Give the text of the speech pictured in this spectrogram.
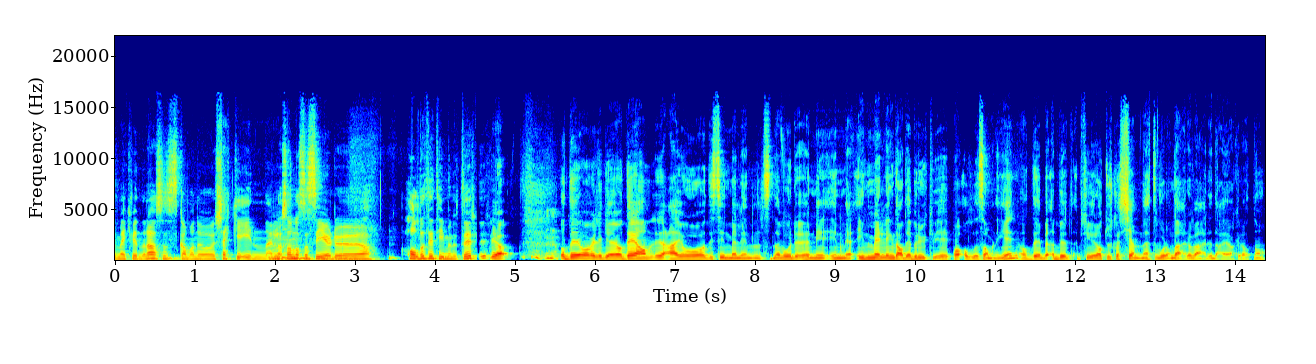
med kvinner, da, så skal man jo sjekke inn, eller noe og så sier du 'hold det til ti minutter'. Ja, og det var veldig gøy. Og det er jo disse innmeldingene hvor Innmelding da, det bruker vi på alle samlinger. og Det betyr at du skal kjenne etter hvordan det er å være deg akkurat nå.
